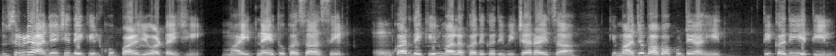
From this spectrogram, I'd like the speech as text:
दुसरीकडे अजयची देखील खूप काळजी वाटायची. माहीत नाही तो कसा असेल. ओंकार देखील मला कधीकधी विचारायचा की माझे बाबा कुठे आहेत? ते कधी येतील?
